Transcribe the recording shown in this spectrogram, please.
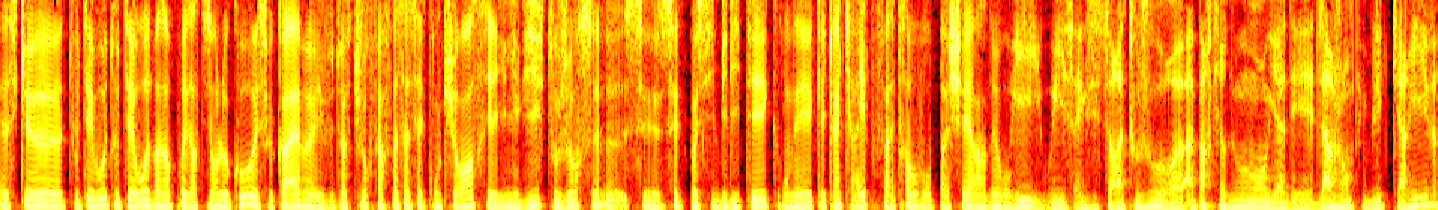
Est-ce que tout est beau, tout est rose maintenant pour les artisans locaux? Est-ce que quand même ils doivent toujours faire face à cette concurrence? Il existe toujours ce- ce- cette possibilité qu'on ait quelqu'un qui arrive pour faire des travaux pour pas cher 1 euro? Oui, oui, ça existera toujours. Euh, À partir du moment où il y a de l'argent public qui arrive,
